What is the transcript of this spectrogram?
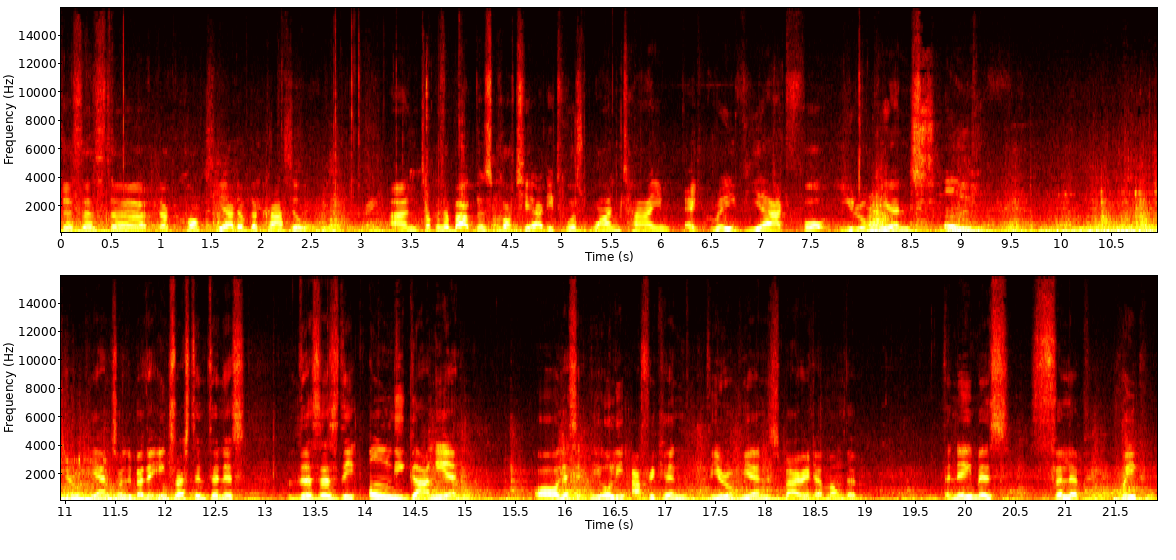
this is the, the courtyard of the castle. And talking about this courtyard, it was one time a graveyard for Europeans only. Europeans only. But the interesting thing is, this is the only Ghanaian, or let's say the only African the Europeans buried among them. The name is Philip Quaque.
